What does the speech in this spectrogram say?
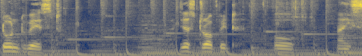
don't waste. Just drop it. Oh nice.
